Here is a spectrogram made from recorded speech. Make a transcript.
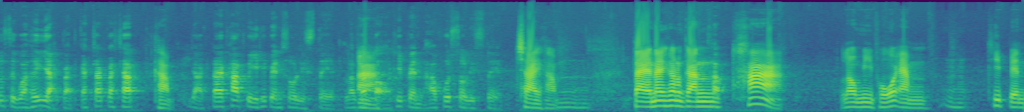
รู้สึกว่าเฮ้ยอยากแบบกระชับกระชับครับอยากได้ภาคปีที่เป็น solid state แล้วก็อ่าต่อที่เป็น output solid state ใช่ครับอืมแต่ในขณะเดียวกันครับถ้าเรามี power amp อืมที่เป็น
